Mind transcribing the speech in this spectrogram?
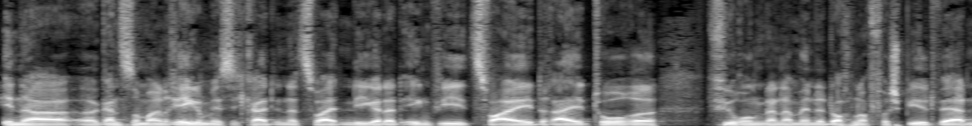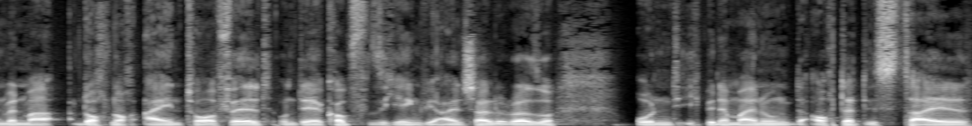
in einer äh, ganz normalen Regelmäßigkeit in der zweiten Liga, dass irgendwie zwei, drei Tore Führung dann am Ende doch noch verspielt werden, wenn mal doch noch ein Tor fällt und der Kopf sich irgendwie einschaltet oder so. Und ich bin der Meinung, auch das ist Teil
